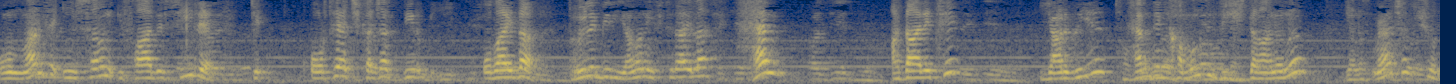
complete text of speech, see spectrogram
onlarca insanın ifadesiyle ortaya çıkacak bir olayda böyle bir yalan iftirayla hem adaleti, yargıyı hem de kamunun vicdanını yanıltmaya çalışıyor.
